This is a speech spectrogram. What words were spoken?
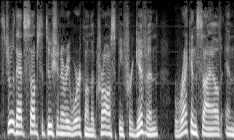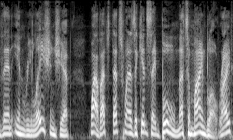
through that substitutionary work on the cross, be forgiven, reconciled, and then in relationship. Wow, that's that's when as a kid say, boom, that's a mind blow, right?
